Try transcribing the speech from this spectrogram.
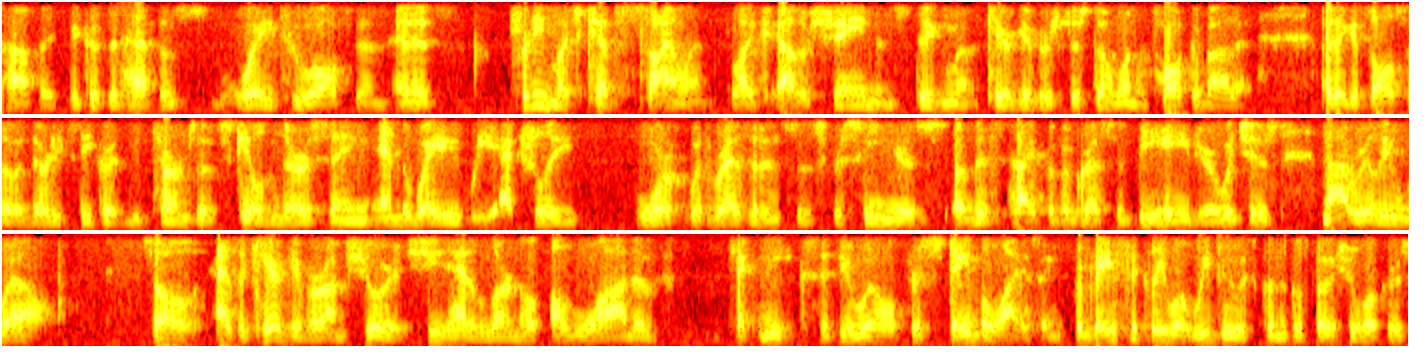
topic because it happens way too often, and it's pretty much kept silent, like out of shame and stigma. Caregivers just don't want to talk about it. I think it's also a dirty secret in terms of skilled nursing and the way we actually work with residences for seniors of this type of aggressive behavior, which is not really well. So, as a caregiver, I'm sure she had to learn a, a lot of techniques, if you will, for stabilizing. But basically, what we do as clinical social workers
